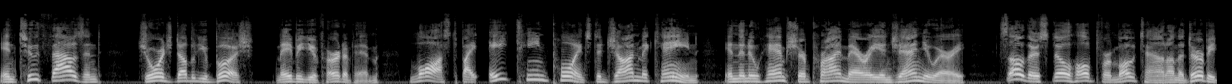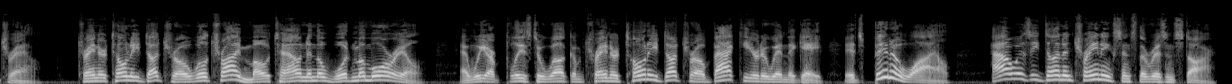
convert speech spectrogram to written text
In 2000, George W. Bush, maybe you've heard of him, lost by 18 points to John McCain in the New Hampshire primary in January, so there's still hope for Motown on the Derby Trail. Trainer Tony Dutrow will try Motown in the Wood Memorial. And we are pleased to welcome trainer Tony Dutrow back here to Win the Gate. It's been a while. How has he done in training since the Risen Star?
